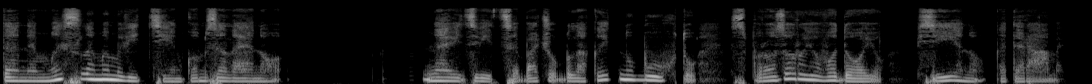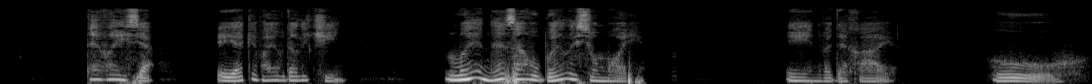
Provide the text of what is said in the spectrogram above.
та немислимим відтінком зеленого. Навіть звідси бачу блакитну бухту з прозорою водою, всіяну катерами. Дивися, я киваю вдалечінь. Ми не загубились у морі. І він видихає. Ух.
